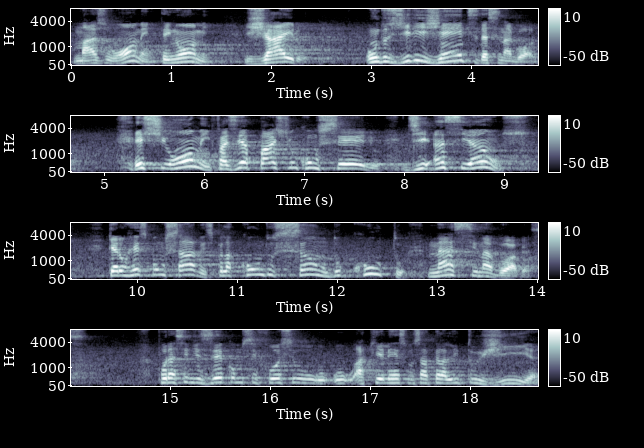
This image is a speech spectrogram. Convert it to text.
Mas o homem tem nome, Jairo, um dos dirigentes da sinagoga. Este homem fazia parte de um conselho de anciãos que eram responsáveis pela condução do culto nas sinagogas. Por assim dizer, como se fosse o, o, aquele responsável pela liturgia,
